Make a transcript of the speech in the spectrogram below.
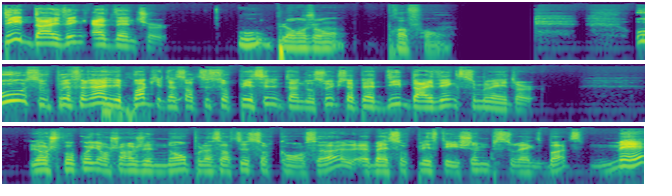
Deep Diving Adventure. Ou Plongeon Profond. Ou, si vous préférez, à l'époque, il était sorti sur PC Nintendo Switch qui s'appelait Deep Diving Simulator. Là, je ne sais pas pourquoi ils ont changé de nom pour la sortir sur console, euh, ben, sur PlayStation et sur Xbox, mais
